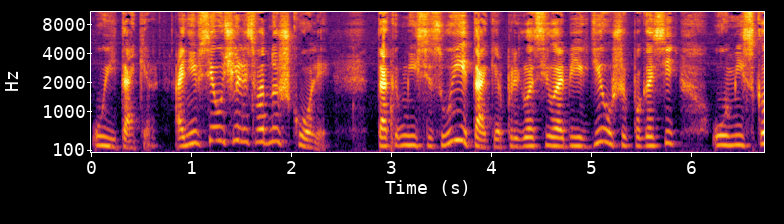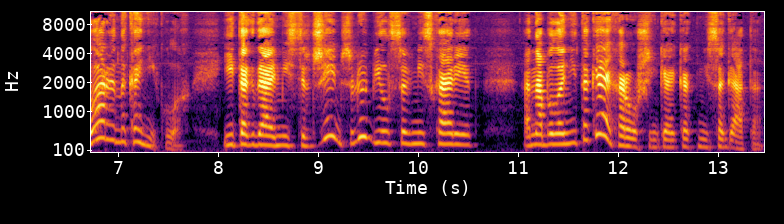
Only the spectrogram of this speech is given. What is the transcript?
Уитакер. Они все учились в одной школе. Так миссис Уитакер пригласила обеих девушек погостить у мисс Клары на каникулах. И тогда мистер Джеймс влюбился в мисс Харриет. Она была не такая хорошенькая, как мисс Агата.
